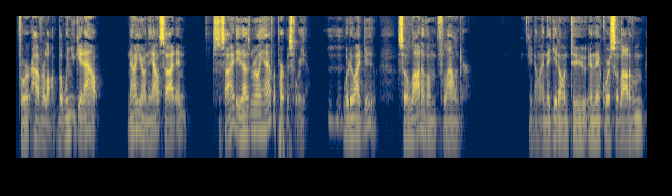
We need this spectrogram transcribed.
for however long. But when you get out, now you're on the outside, and society doesn't really have a purpose for you. Mm-hmm. What do I do? So a lot of them flounder, you know, and they get on to, and then of course a lot of them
